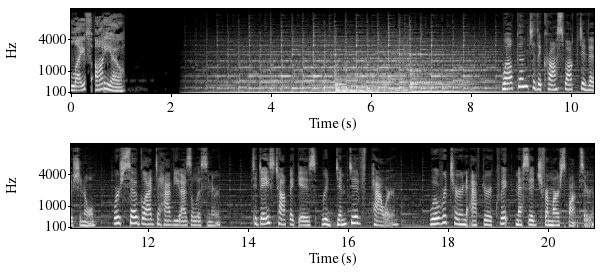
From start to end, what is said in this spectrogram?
Life Audio. Welcome to the Crosswalk Devotional. We're so glad to have you as a listener. Today's topic is redemptive power. We'll return after a quick message from our sponsor.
